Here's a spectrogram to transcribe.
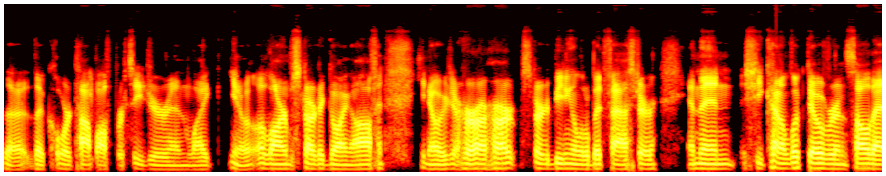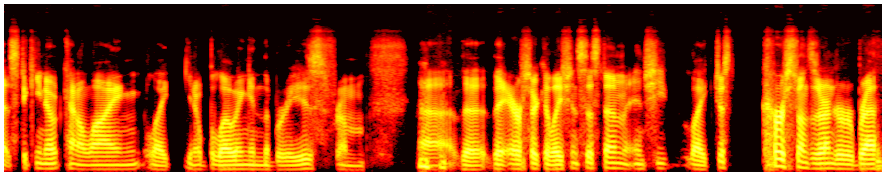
the the core top off procedure and like you know alarms started going off and you know her, her heart started beating a little bit faster and then she kind of looked over and saw that sticky note kind of lying like you know blowing in the breeze from uh, the the air circulation system and she like just cursed under under her breath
